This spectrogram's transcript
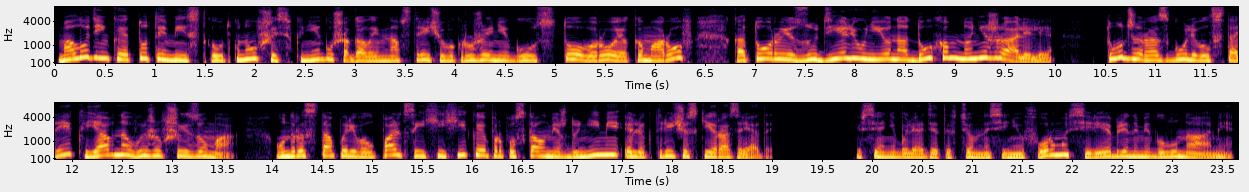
Молоденькая тотемистка, уткнувшись в книгу, шагала им навстречу в окружении густого роя комаров, которые зудели у нее над духом, но не жалили — Тут же разгуливал старик, явно выживший из ума. Он растопыривал пальцы и, хихикая, пропускал между ними электрические разряды. И все они были одеты в темно-синюю форму с серебряными галунами.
